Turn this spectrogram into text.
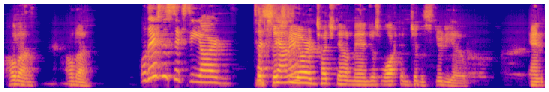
hold on, hold on. well, there's the 60 yard touchdown. The touchdown. 60 yard touchdown man just walked into the studio and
